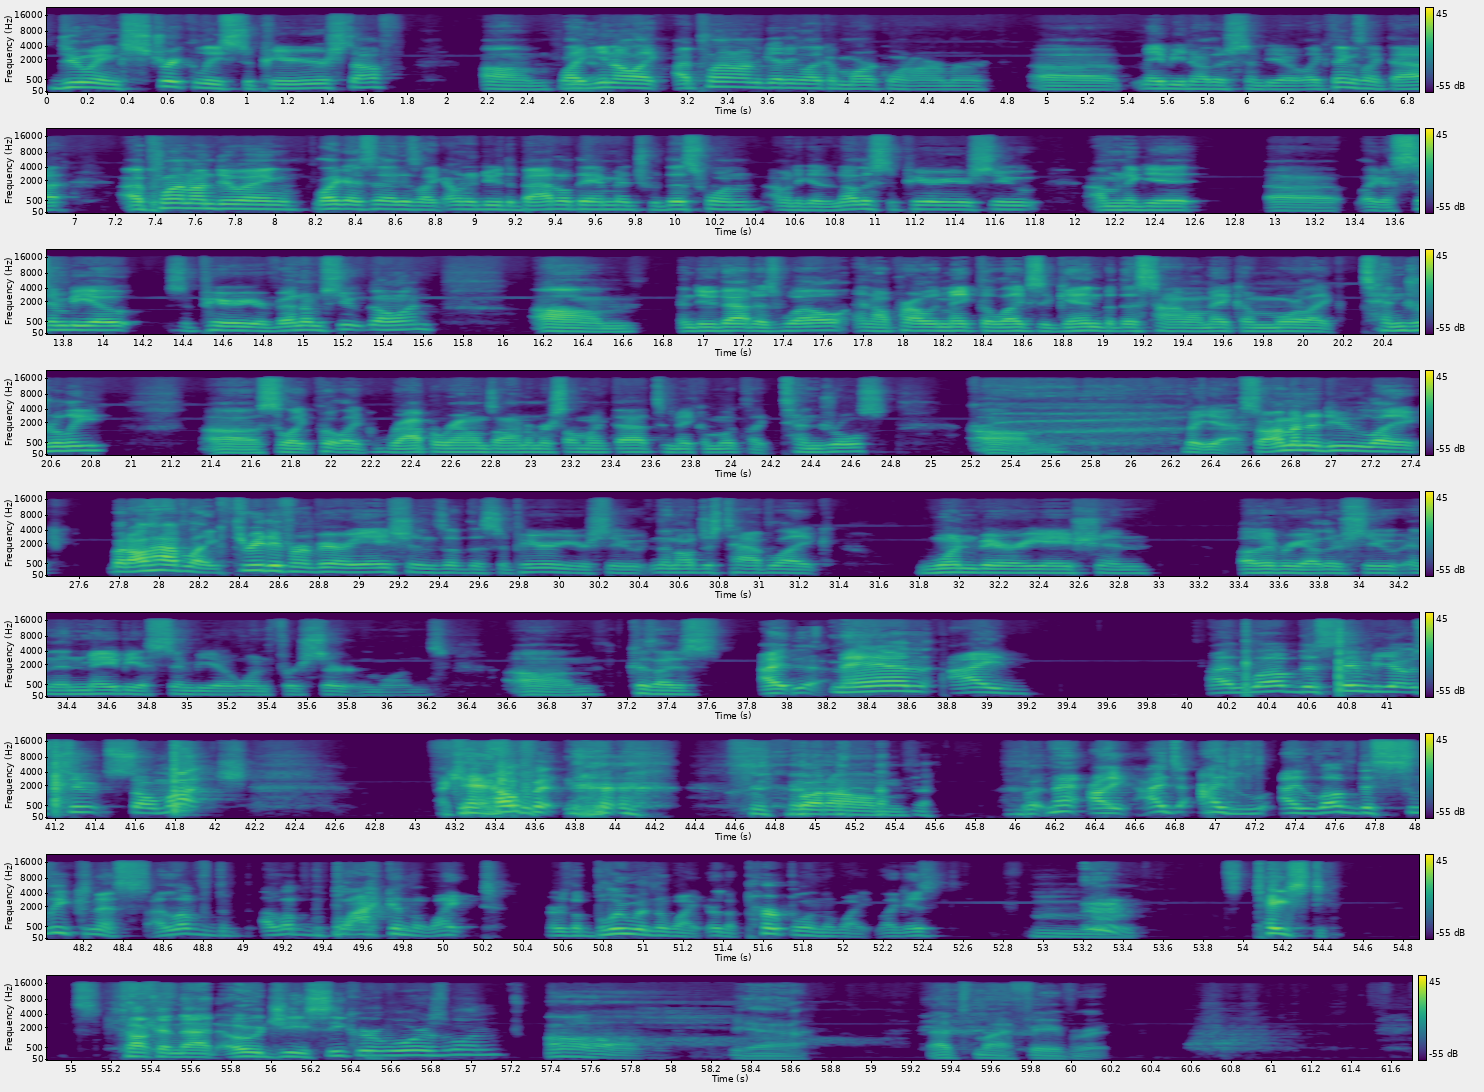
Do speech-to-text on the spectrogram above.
doing strictly superior stuff. Um, like yeah. you know, like I plan on getting like a Mark One armor, uh, maybe another symbiote, like things like that. I plan on doing, like I said, is like I'm gonna do the battle damage with this one. I'm gonna get another superior suit. I'm gonna get uh like a symbiote superior venom suit going. Um, and do that as well. And I'll probably make the legs again, but this time I'll make them more like tendrily. Uh, so like put like wraparounds on them or something like that to make them look like tendrils. Um, but yeah, so I'm gonna do like, but I'll have like three different variations of the superior suit, and then I'll just have like one variation of every other suit, and then maybe a symbiote one for certain ones. Um, because I just, I yeah. man, I, I love the symbiote suit so much, I can't help it. but um, but man, I, I I I love the sleekness. I love the I love the black and the white, or the blue and the white, or the purple and the white. Like it's mm. it's tasty. It's, Talking that OG Secret Wars one. Oh yeah, that's my favorite.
